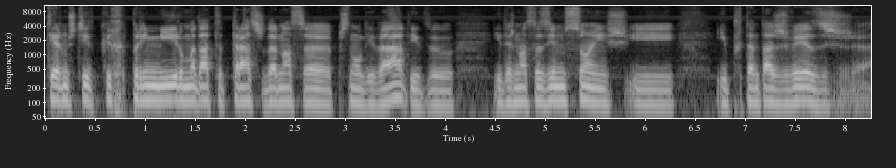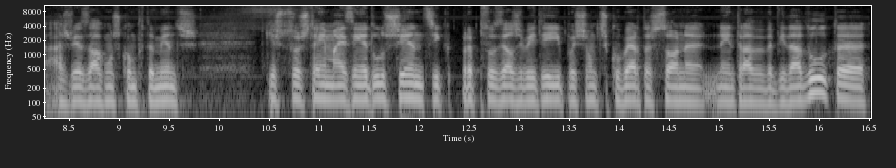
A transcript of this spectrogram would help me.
termos tido que reprimir uma data de traços da nossa personalidade e, do, e das nossas emoções. E, e portanto às vezes às vezes alguns comportamentos que as pessoas têm mais em adolescentes e que para pessoas LGBTI depois são descobertas só na, na entrada da vida adulta,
